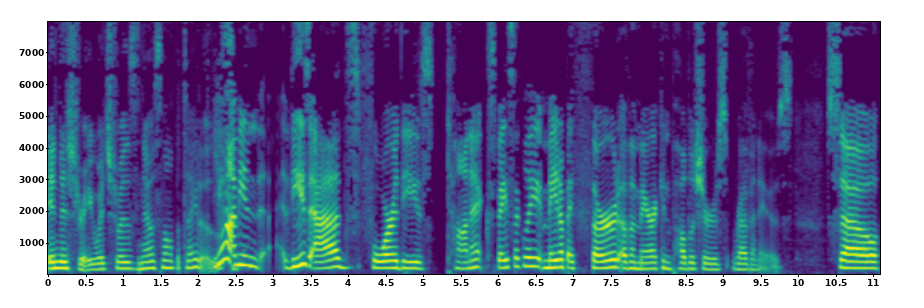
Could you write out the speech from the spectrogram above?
industry, which was no small potatoes. Yeah, I mean, these ads for these tonics basically made up a third of American publishers' revenues. So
